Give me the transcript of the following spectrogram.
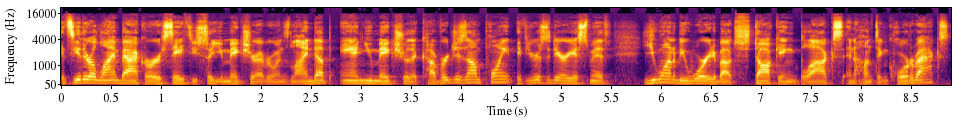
it's either a linebacker or a safety, so you make sure everyone's lined up and you make sure the coverage is on point. If you're Za'Darius Smith, you want to be worried about stalking blocks and hunting quarterbacks,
